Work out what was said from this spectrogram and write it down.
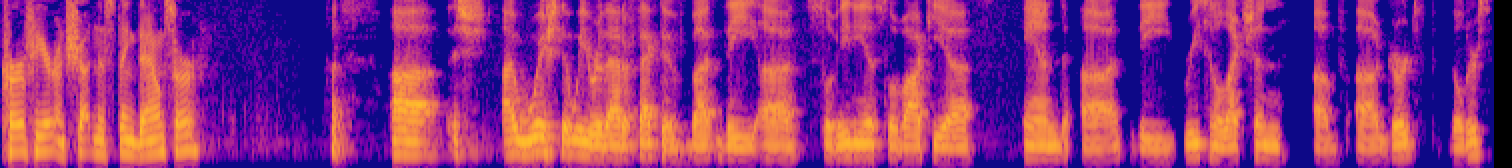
curve here and shutting this thing down, sir? Uh, I wish that we were that effective, but the uh, Slovenia, Slovakia, and uh, the recent election of Geert Wilders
